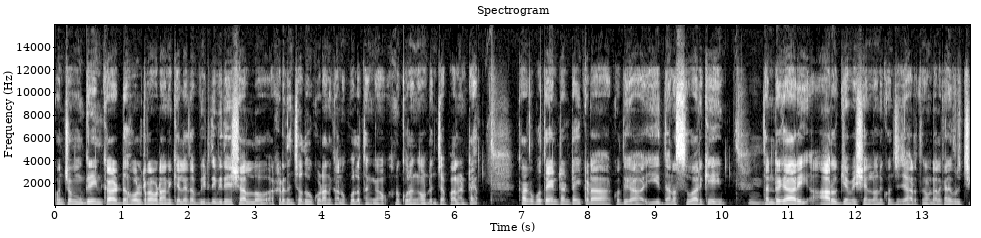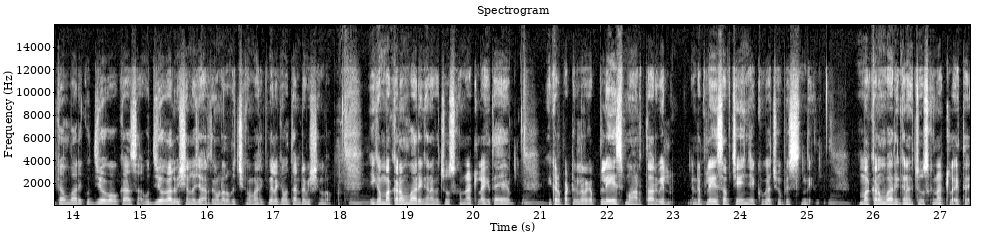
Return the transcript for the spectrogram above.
కొంచెం గ్రీన్ కార్డ్ హోల్డర్ అవ్వడానికి లేదా విది- విదేశాల్లో అక్కడ చదువుకోవడానికి అనుకూలతంగా అనుకూలంగా ఉంటుంది చెప్పాలంటే కాకపోతే ఏంటంటే ఇక్కడ కొద్దిగా ఈ ధనస్సు వారికి తండ్రి గారి ఆరోగ్యం విషయంలోనే కొంచెం జాగ్రత్తగా ఉండాలి. కానీ వృచ్చికం వారికి ఉద్యోగ అవకాశ ఉద్యోగాల విషయంలో జాగ్రత్తగా ఉండాలి. వృచ్చికం వారికి వీళ్ళకేమో తండ్రి విషయంలో. ఇక మకరం వారి కనుక చూసుకున్నట్లయితే ఇక్కడ పర్టికులర్గా ప్లేస్ మారుతారు వీళ్ళు. అంటే ప్లేస్ ఆఫ్ చేంజ్ ఎక్కువగా చూపిస్తుంది. మకరం వారికి కనుక చూసుకున్నట్లయితే.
